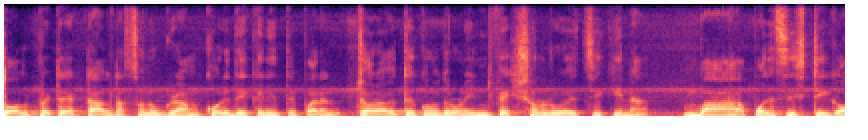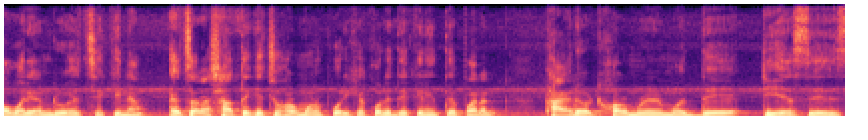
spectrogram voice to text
তলপেটে একটা আলট্রাসোনোগ্রাম করে দেখে নিতে পারেন। জরায়ুতে কোনো ধরনের ইনফেকশন রয়েছে কিনা। বা পলিসিস্টিক ওভারিয়ান রয়েছে কিনা। এছাড়া সাথে কিছু হরমোন পরীক্ষা করে দেখে নিতে পারেন। থাইরয়েড হরমোনের মধ্যে TSH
